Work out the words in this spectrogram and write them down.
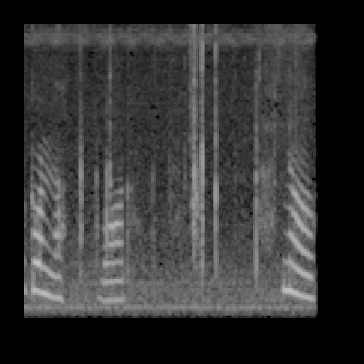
Recording a vlog. No.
